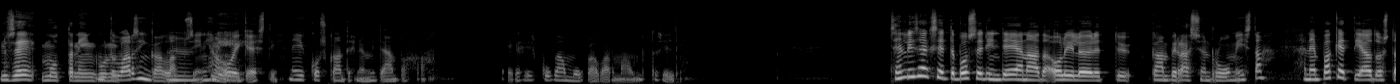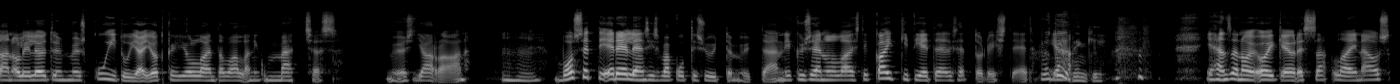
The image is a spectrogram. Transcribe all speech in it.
No se, mutta niin kun... Mutta varsinkaan Mm, lapsiin ihan niin. oikeasti. Ne ei ole koskaan tehnyt mitään pahaa. Eikä siis kukaan muukaan varmaan, mutta silti. Sen lisäksi, että Bossedin DNAta oli löydetty Gambirassion ruumiista. Hänen pakettiautostaan oli löytynyt myös kuituja, jotka jollain tavalla niin kuin matchas myös Jaraan. Mm-hmm. Bossetti edelleen siis vakuutti syyttömyyttään ja kyseenalaisti kaikki tieteelliset todisteet. No ja, tietenkin. ja hän sanoi oikeudessa, lainaus,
